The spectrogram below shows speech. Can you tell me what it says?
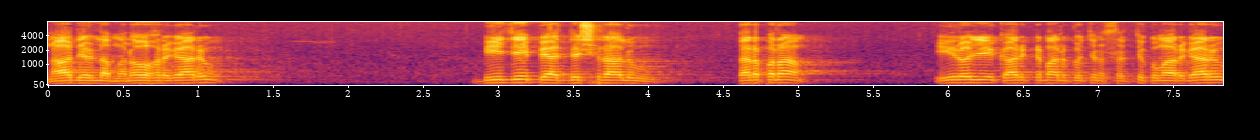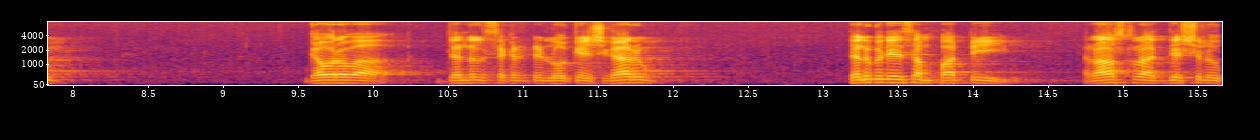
నాదేళ్ళ మనోహర్ గారు బీజేపీ అధ్యక్షురాలు తరపున ఈరోజు ఈ కార్యక్రమానికి వచ్చిన సత్యకుమార్ గారు గౌరవ జనరల్ సెక్రటరీ లోకేష్ గారు తెలుగుదేశం పార్టీ రాష్ట్ర అధ్యక్షులు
